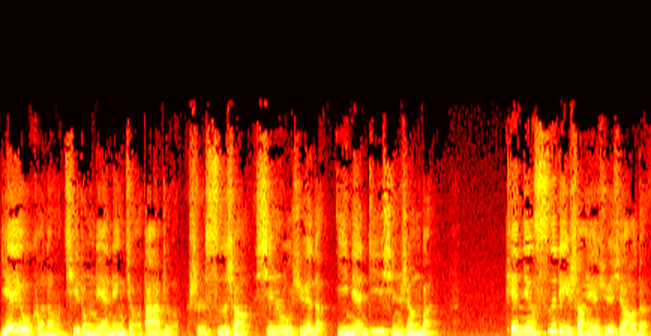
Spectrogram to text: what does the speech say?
也有可能其中年龄较大者是私商新入学的一年级新生吧。天津私立商业学校的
